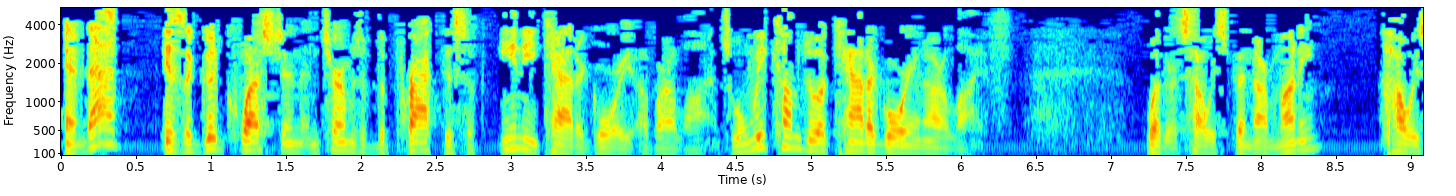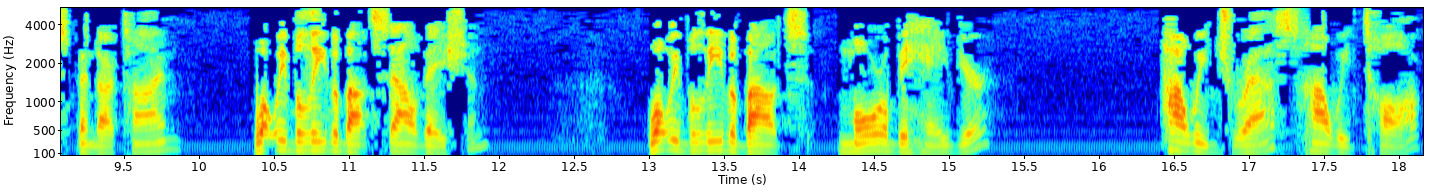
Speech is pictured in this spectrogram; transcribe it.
And that is a good question in terms of the practice of any category of our lives. When we come to a category in our life, whether it's how we spend our money, how we spend our time, what we believe about salvation, what we believe about moral behavior, how we dress, how we talk,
